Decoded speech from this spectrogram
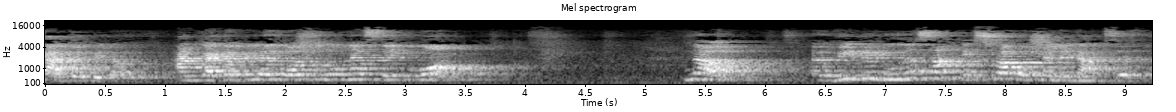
caterpillar and caterpillar is also now uh, we will do the some extra question and answer.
